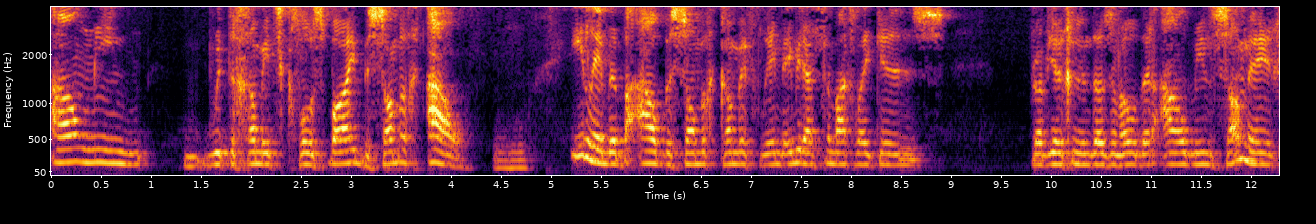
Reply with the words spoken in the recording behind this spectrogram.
al mean with the chametz close by? Besamach al. Mm-hmm. Maybe that's the machlekes. Rav Yochanan doesn't hold that al means samech.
